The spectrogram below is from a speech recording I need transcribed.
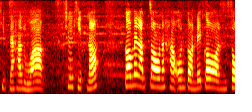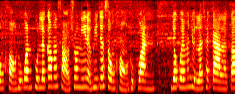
คลิปนะคะ หรือว่าชื่อคลิปเนาะ ก็ไม่รับจองนะคะโอนก่อนได้ก่อน ส่งของทุกวันพุธแล้วก็วันเสาร์ช่วงนี้เดี๋ยวพี่จะส่งของทุกวัน ยกเว้นวันหยุดราชการแล้วก็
